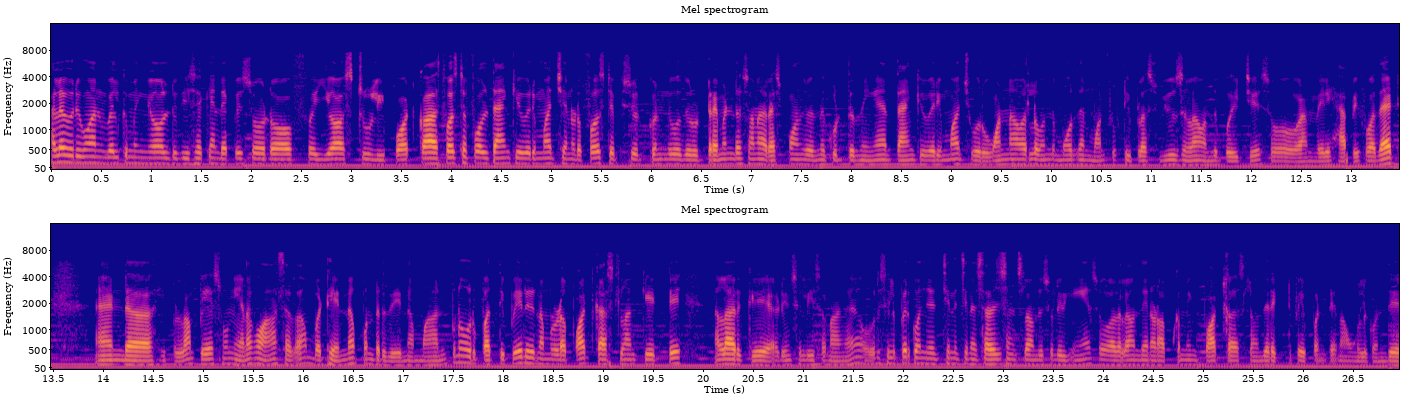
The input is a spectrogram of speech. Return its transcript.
Hello everyone, welcoming you all to the second episode of uh, yours truly podcast. First of all, thank you very much. என்னோட ஃபர்ஸ்ட் எபிசோட்க்கு வந்து ஒரு ட்ரெமெண்டஸான ரெஸ்பான்ஸ் வந்து கொடுத்துருந்தீங்க. தேங்க்யூ வெரி மச் ஒரு ஒன் ஹவரில் வந்து more than one fifty plus views எல்லாம் வந்து போயிடுச்சு. So I am very happy for that and இப்படிலாம் பேசணும்னு எனக்கும் ஆசை தான் பட் என்ன பண்ணுறது நம்ம அனுப்புன ஒரு பத்து பேர் நம்மளோட பாட்காஸ்ட்லாம் கேட்டு நல்லாயிருக்கு அப்படின்னு சொல்லி சொன்னாங்க. ஒரு சில பேர் கொஞ்சம் சின்ன சின்ன சஜஷன்ஸ்லாம் வந்து சொல்லியிருக்கீங்க. ஸோ அதெல்லாம் வந்து என்னோட அப்கமிங் பாட்காஸ்ட்டில் வந்து ரெக்டிஃபை பண்ணிட்டு நான் உங்களுக்கு வந்து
